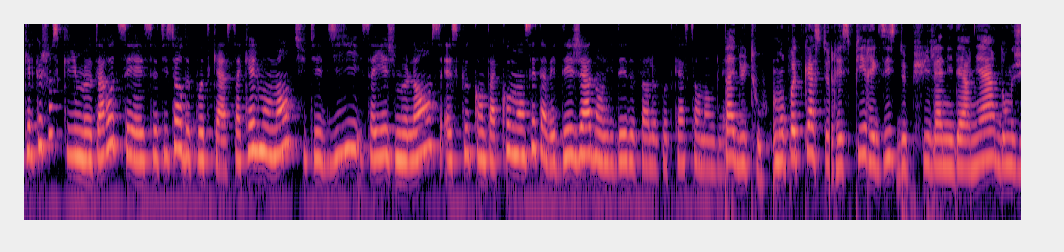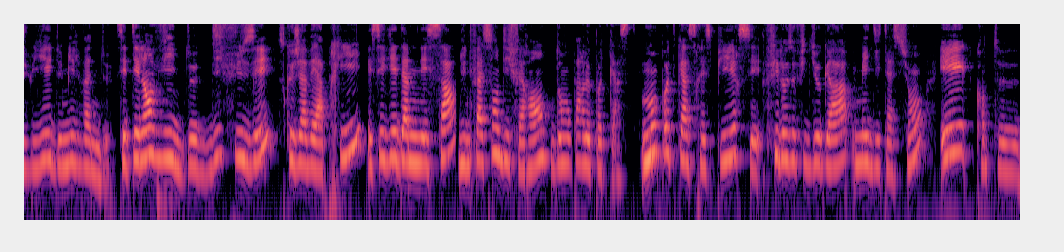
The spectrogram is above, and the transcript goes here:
Quelque chose qui me taraude, c'est cette histoire de podcast. À quel moment tu t'es dit, ça y est, je me lance? Est-ce que quand tu as commencé, tu avais déjà dans l'idée de faire le podcast en anglais? Pas du tout. Mon podcast Respire existe depuis l'année dernière, donc juillet 2022. C'était l'envie de diffuser ce que j'avais appris, essayer d'amener ça d'une façon différente, donc par le podcast. Mon podcast Respire, c'est philosophie de yoga, méditation, et quand euh,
